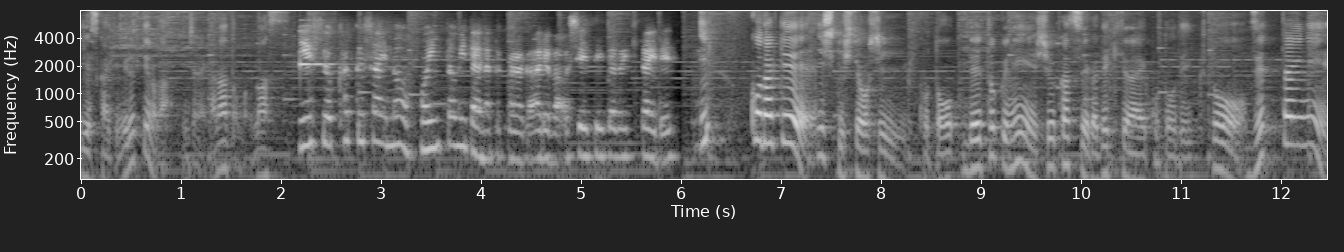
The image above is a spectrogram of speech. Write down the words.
イエス書いてみるっていうのがいいんじゃないかなと思います。イエスを書く際のポイントみたいなところがあれば教えていただきたいです個だけ意識してほしいこと。で特に就活生ができてないことでいくと絶対に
